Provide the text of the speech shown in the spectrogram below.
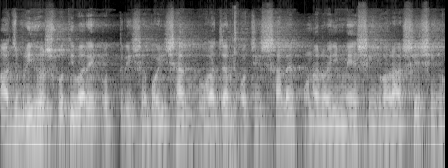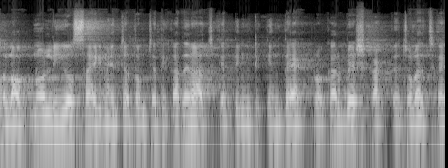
আজ বৃহস্পতিবার একত্রিশে বৈশাখ দু হাজার পঁচিশ সালের পনেরোই মে, সিংহ রাশি সিংহ লগ্ন লিও সাইনের জাতক জাতিকাদের আজকের দিনটি কিন্তু এক প্রকার বেশ কাটতে চলেছে।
